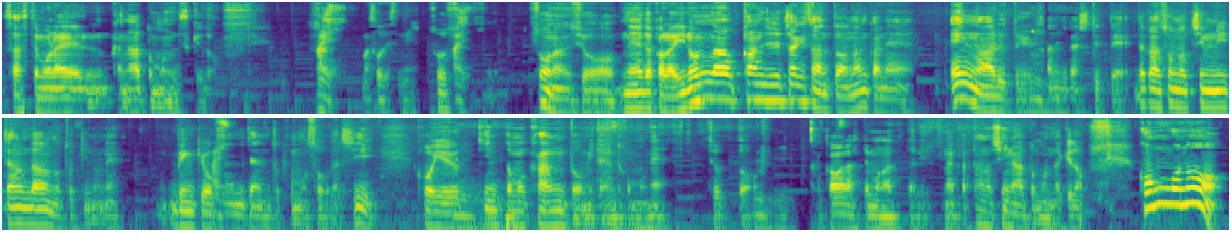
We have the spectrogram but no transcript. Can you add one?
させてもらえるかなと思うんですけど。はい。まあそうですね。そうそう、はいそうなんですよ。ね、だからいろんな感じでチャギさんとはなんかね、縁があるという感じがしてて、だからそのチムニータウンダウンの時のね、勉強会みたいなとこもそうだし、こういう金ともカウントみたいなとこもね、ちょっとうんうん関わらせてもらったり、なんか楽しいなと思うんだけど、今後の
